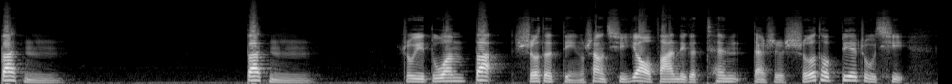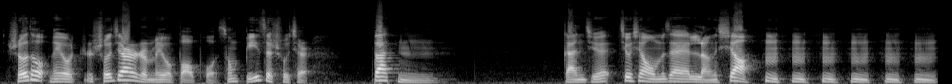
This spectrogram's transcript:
：button，button。注意读完 but，舌头顶上去要发那个 ten，但是舌头憋住气，舌头没有舌尖儿这没有爆破，从鼻子出气儿，button。感觉就像我们在冷笑，哼哼哼哼哼哼。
